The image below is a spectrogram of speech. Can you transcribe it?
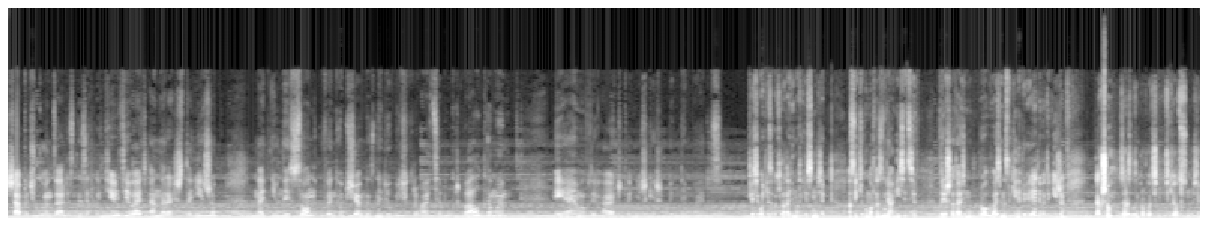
шапочку він зараз не захотів дівати, а нарешті штанішок. На днівний сон він взагалі в нас не любить вкриватися покривалками. І я йому вдягаю штанішки, щоб він не мерз. Ще сьогодні захотіла дати йому такі смузі, оскільки його можна з нуля місяців. Вирішила дати йому попробувати, він такий непривередливий такий же. Так що зараз будемо пробувати такі от смузі.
